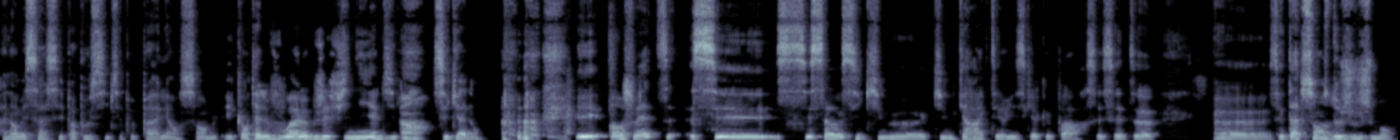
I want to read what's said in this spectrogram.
ah non mais ça c'est pas possible, ça peut pas aller ensemble. Et quand elle voit l'objet fini, elle me dit oh, c'est canon. et en fait c'est ça aussi qui me qui me caractérise quelque part, c'est cette euh, euh, cette absence de jugement.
